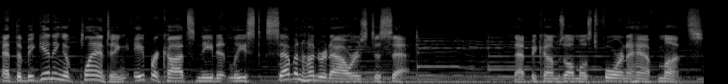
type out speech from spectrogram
At the beginning of planting, apricots need at least 700 hours to set. That becomes almost four and a half months.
